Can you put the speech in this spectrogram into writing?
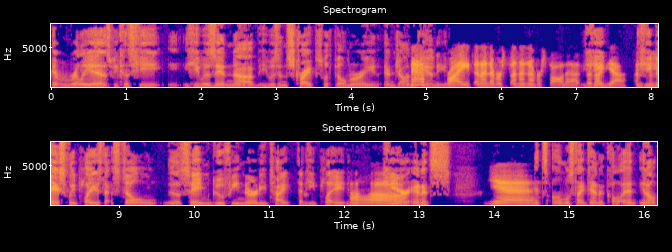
It really is because he he was in uh, he was in Stripes with Bill Murray and John That's Candy. right, and I never and I never saw that, but I, yeah, I'm he familiar- basically plays that still the same goofy nerdy type that he played oh, here, and it's yeah, it's almost identical. And you know,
